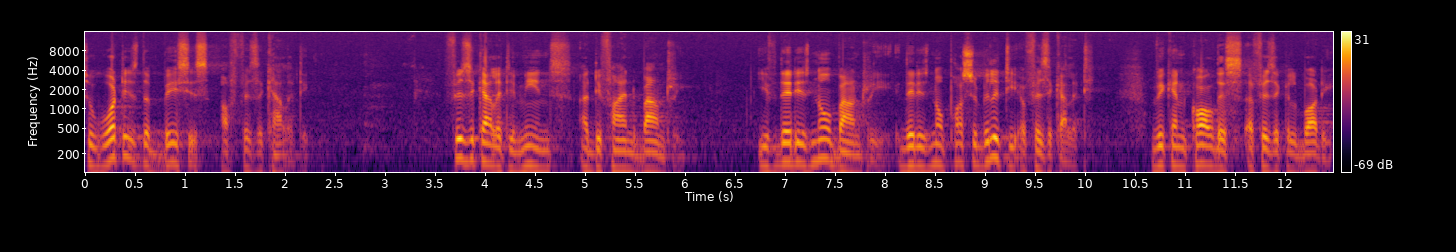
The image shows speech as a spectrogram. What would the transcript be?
So what is the basis of physicality? Physicality means a defined boundary. If there is no boundary, there is no possibility of physicality. We can call this a physical body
